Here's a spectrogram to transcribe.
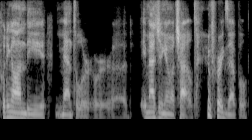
putting on the mantle or, or uh, imagining I'm a child, for example,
